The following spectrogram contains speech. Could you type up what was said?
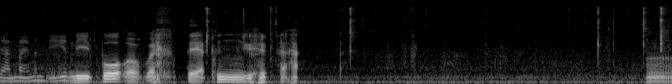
ย่านไม่มันดีดดีดโป๊ะออกไป แตกครึ่งอืม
